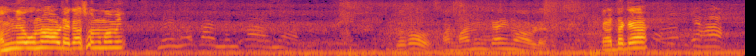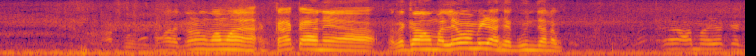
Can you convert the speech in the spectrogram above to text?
અમને એવું ન આવડે કાસો મમ્મી. તો કહો મારી મામી કાંઈ ન આવડે. કા ટકા અમારા ઘણું મામા કાકા ને રગાઓમાં લેવા મળ્યા છે ગુંજાના. આમાં એક એક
